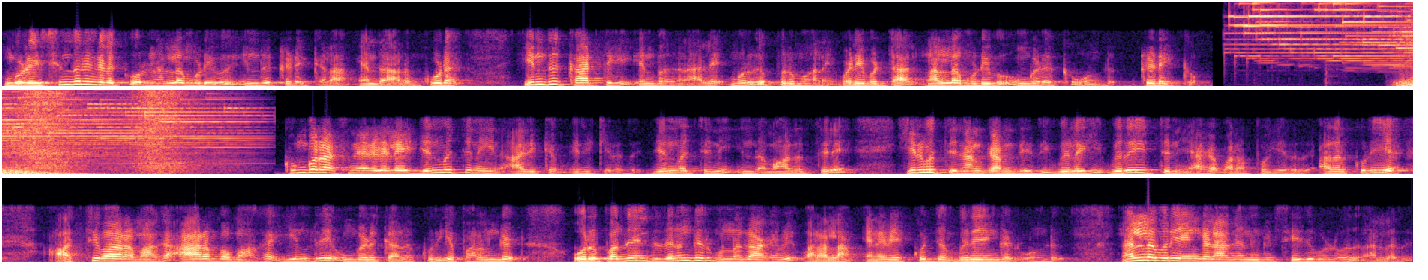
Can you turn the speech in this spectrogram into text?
உங்களுடைய சிந்தனைகளுக்கு ஒரு நல்ல முடிவு இன்று கிடைக்கலாம் என்றாலும் கூட இன்று கார்த்திகை என்பதனாலே முருகப்பெருமானை வழிபட்டால் நல்ல முடிவு உங்களுக்கு உண்டு. கிடைக்கும். கும்பராசினியர்களே ஜென்மச்சனியின் ஆதிக்கம் இருக்கிறது. ஜென்மச்சனி இந்த மாதத்திலே இருபத்தி நான்காம் தேதி விலகி விரைவுச்சனியாக வரப்போகிறது. அதற்குரிய அஸ்திவாரமாக ஆரம்பமாக இன்றே உங்களுக்கு அதற்குரிய பலன்கள் ஒரு பதினைந்து தினங்கள் முன்னதாகவே வரலாம். எனவே கொஞ்சம் விரயங்கள் உண்டு. நல்ல விரயங்களாக நீங்கள் செய்து கொள்வது நல்லது.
